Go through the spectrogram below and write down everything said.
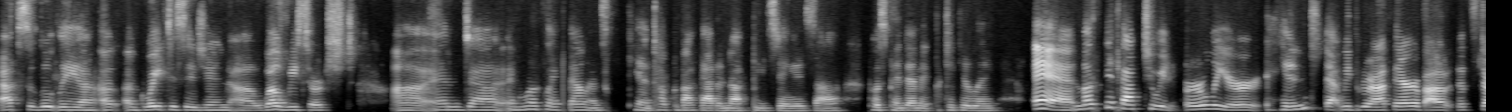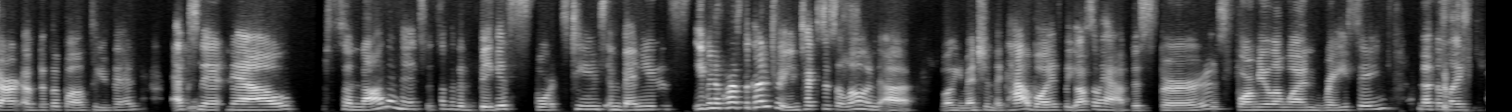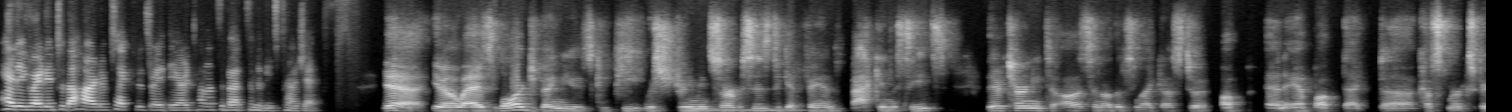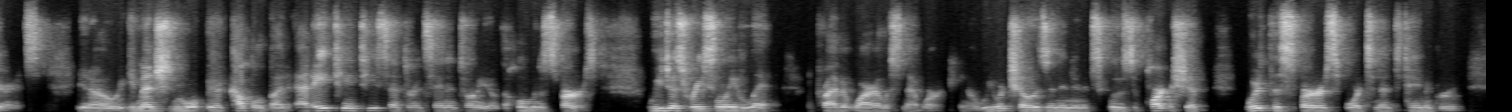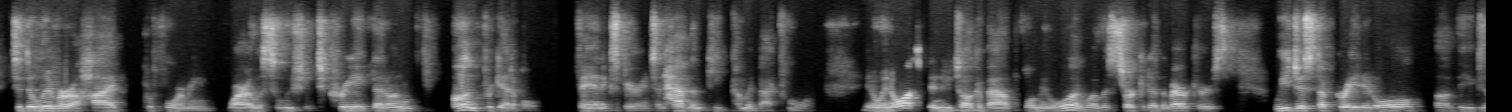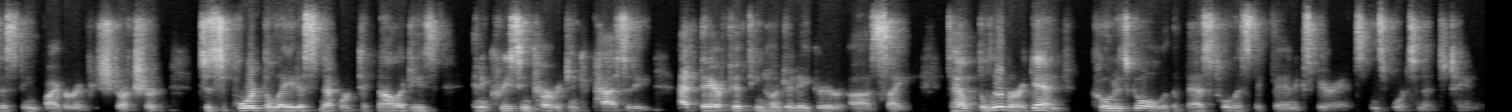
absolutely. A, a great decision, uh, well-researched, uh, and uh, and work-life balance. Can't talk about that enough these days, uh, post-pandemic particularly. And let's get back to an earlier hint that we threw out there about the start of the football season. Extenet now synonymous with some of the biggest sports teams and venues, even across the country. In Texas alone, uh, well, you mentioned the Cowboys, but you also have the Spurs, Formula One racing. Nothing like heading right into the heart of Texas right there. Tell us about some of these projects. Yeah, you know, as large venues compete with streaming services to get fans back in the seats, they're turning to us and others like us to up and amp up that uh, customer experience. You know, you mentioned a couple, but at AT&T Center in San Antonio, the home of the Spurs, we just recently lit a private wireless network. You know, we were chosen in an exclusive partnership with the Spurs Sports and Entertainment Group to deliver a high performing wireless solution to create that un, unforgettable fan experience and have them keep coming back for more. You know, in Austin, you talk about Formula One, well, the Circuit of the Americas, we just upgraded all of the existing fiber infrastructure to support the latest network technologies and increasing coverage and capacity at their 1,500 acre uh, site to help deliver, again, COTA's goal of the best holistic fan experience in sports and entertainment.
